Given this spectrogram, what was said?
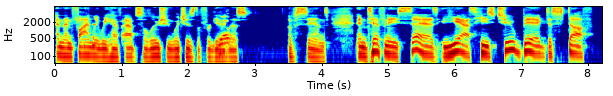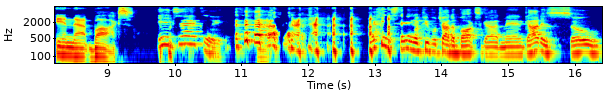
and then finally we have absolution, which is the forgiveness. Yep. Of sins. And Tiffany says, yes, he's too big to stuff in that box. Exactly. I can't stand when people try to box God, man. God is so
